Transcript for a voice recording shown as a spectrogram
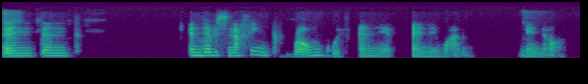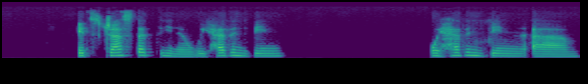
yeah. and and and there is nothing wrong with any anyone you know it's just that you know we haven't been we haven't been um,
